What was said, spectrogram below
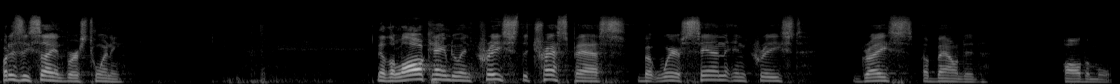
What does he say in verse 20? Now, the law came to increase the trespass, but where sin increased, grace abounded all the more.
